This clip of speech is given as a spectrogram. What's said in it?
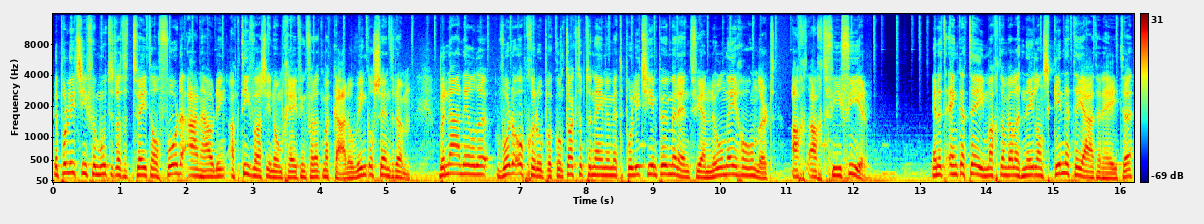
De politie vermoedt dat het tweetal voor de aanhouding actief was in de omgeving van het Macado winkelcentrum. Benadeelden worden opgeroepen contact op te nemen met de politie in Purmerend via 0900 8844. En het NKT mag dan wel het Nederlands Kindertheater heten.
